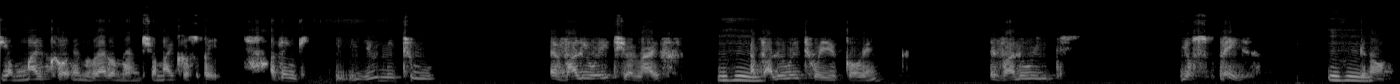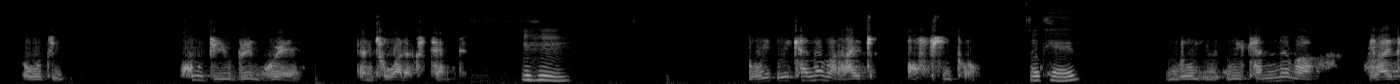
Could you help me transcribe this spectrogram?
your micro environment, your micro space. I think you need to evaluate your life, mm-hmm. evaluate where you're going, evaluate your space. Mm-hmm. You know, who do you bring where and to what extent? Mm-hmm. We, we can never write off people. Okay. We, we can never write.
